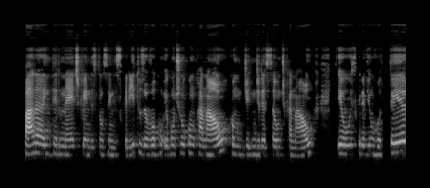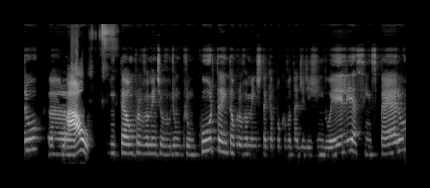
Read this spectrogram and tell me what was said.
para a internet que ainda estão sendo escritos. Eu vou, eu continuo com o canal, como de, em direção de canal. Eu escrevi um roteiro. Uh, Uau! Então, provavelmente eu vou de um para um curta, então provavelmente daqui a pouco eu vou estar dirigindo ele, assim espero.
